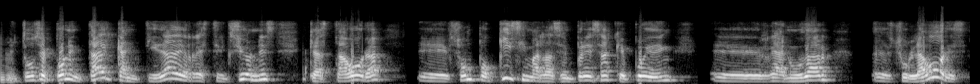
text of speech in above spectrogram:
Entonces ponen tal cantidad de restricciones que hasta ahora eh, son poquísimas las empresas que pueden eh, reanudar eh, sus labores,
